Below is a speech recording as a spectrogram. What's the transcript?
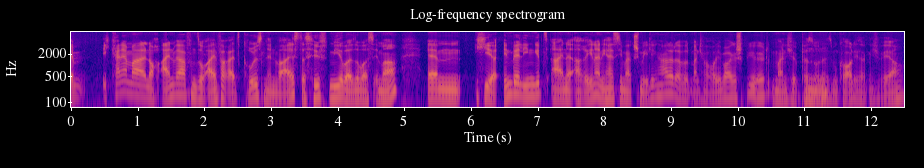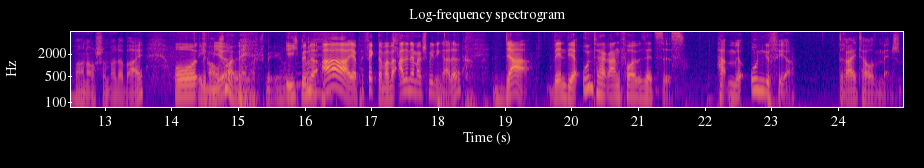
Ähm, ich kann ja mal noch einwerfen, so einfach als Größenhinweis, das hilft mir bei sowas immer. Ähm, hier in Berlin gibt es eine Arena, die heißt die Max-Schmeling-Halle, da wird manchmal Volleyball gespielt. Manche Personen in diesem Call, ich sag nicht wer, waren auch schon mal dabei. Und Ich mit war mir. auch schon mal mit der. Ich bin da. Ah, ja, perfekt. Dann waren wir alle in der Max-Schmeling-Halle. Da, wenn der Unterrang voll besetzt ist, hatten wir ungefähr 3000 Menschen.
